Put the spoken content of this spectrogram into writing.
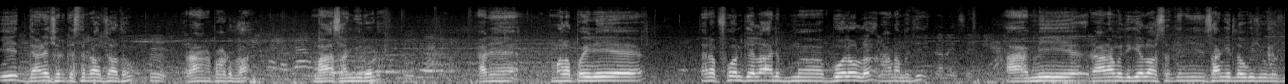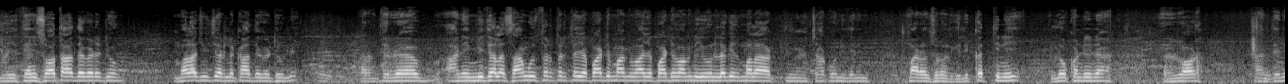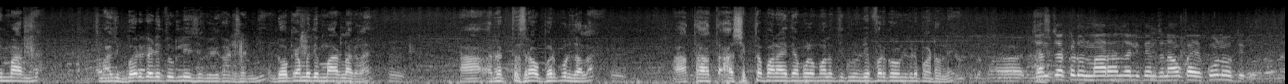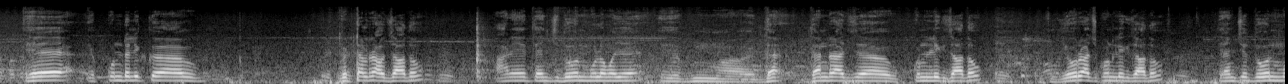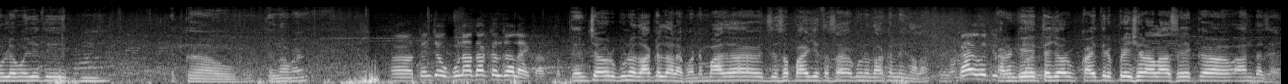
मी ज्ञानेश्वर केसरराव जाधव राहणार पाटोदा महासांगी रोड आणि मला पहिले त्यांना फोन केला आणि बोलवलं राणामध्ये मी राणामध्ये गेलो असता त्यांनी सांगितलं उगीच उगीच म्हणजे त्यांनी स्वतः दगड ठेवून मलाच विचारलं का दगड ठेवले कारण तर आणि मी त्याला सांगूच तर तर त्याच्या पाठीमाग माझ्या पाठीमागणी येऊन लगेच मला चाकूने त्यांनी मारायला सुरुवात केली कत्तीने लोखंडीनं रॉड आणि त्यांनी मारलं माझी बरगडी तुटली सगळी गाडीसाठी डोक्यामध्ये मार लागला. हा रक्तस्राव भरपूर झाला. आता आता अशक्तपणा आहे त्यामुळे मला तिकडून रेफर करून इकडे पाठवले ज्यांच्याकडून मारहाण झाली त्यांचं नाव काय? कोण होते ते? ते कुंडलिक विठ्ठलराव जाधव आणि त्यांची दोन मुलं म्हणजे ध धनराज कुंडलिक जाधव युवराज कुंडलिक जाधव त्यांचे दोन मुलं म्हणजे ते नाव काय? अ, त्यांच्यावर गुन्हा दाखल झालाय का आता? त्यांच्यावर गुन्हा दाखल झाला पण माझा जसा पाहिजे तसा गुन्हा दाखल नाही झाला. काय होते कारण की त्याच्यावर काहीतरी प्रेशर आला असं एक अ, अंदाज आहे.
